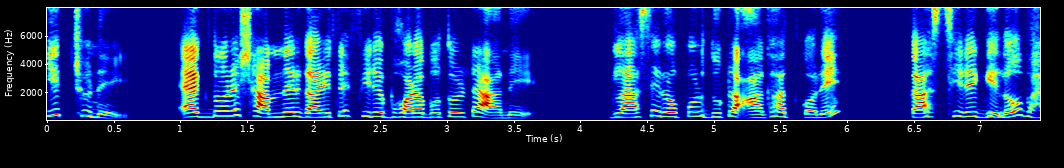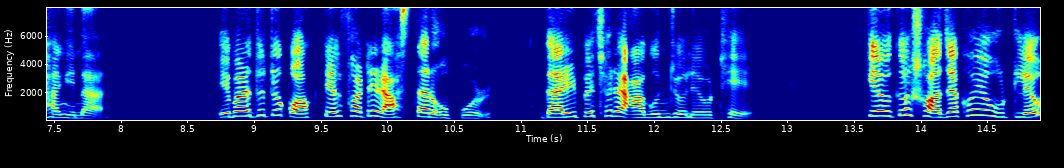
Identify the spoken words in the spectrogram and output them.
কিচ্ছু নেই। এক দৌড়ে সামনের গাড়িতে ফিরে ভরা বোতলটা আনে। গ্লাসের ওপর দুটো আঘাত করে। কাজ ছিঁড়ে গেলেও ভাঙে না। এবার দুটো ককটেল ফাটে রাস্তার ওপর। গাড়ির পেছনে আগুন জ্বলে ওঠে। কেউ কেউ সজাগ হয়ে উঠলেও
